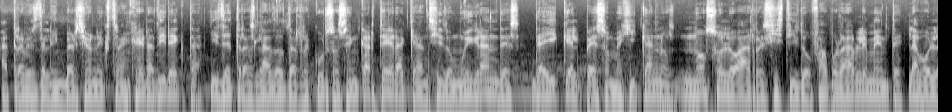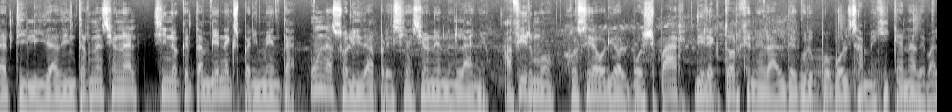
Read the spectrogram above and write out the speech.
a través de la inversión extranjera directa y de traslado de recursos en cartera que han sido muy grandes, de ahí que el peso mexicano no solo ha resistido favorablemente la volatilidad internacional, sino que también experimenta una sólida apreciación en el año, afirmó José Oriol Boschpar, director general de Grupo Bolsa Mexicana de Valores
